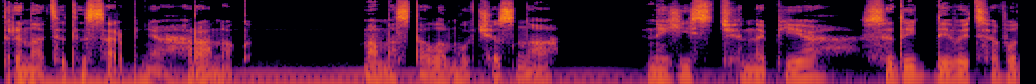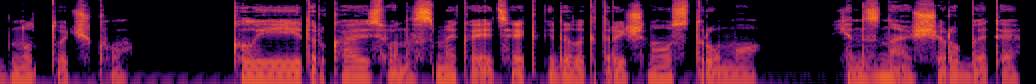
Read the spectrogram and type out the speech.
13 серпня, ранок. Мама стала мовчазна, не їсть, не п'є, сидить, дивиться в одну точку. Коли її торкаюсь, вона смикається, як від електричного струму. Я не знаю, що робити.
